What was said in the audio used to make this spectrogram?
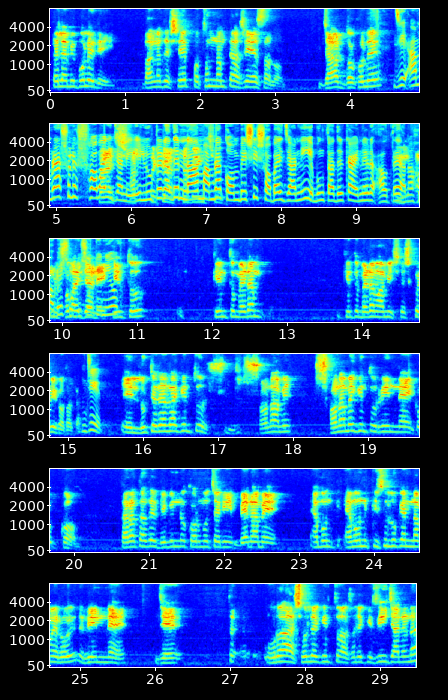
তাহলে আমি বলে দেই বাংলাদেশে প্রথম নামটা আসে এস আলম যার দখলে জি আমরা আসলে সবাই জানি এই লুটেরাদের নাম আমরা কম বেশি সবাই জানি এবং তাদেরকে আইনের আওতায় আনা হবে সবাই জানি কিন্তু কিন্তু ম্যাডাম কিন্তু ম্যাডাম আমি শেষ করি কথাটা। জি। এই লুটেরারা কিন্তু সনামে সনামে কিন্তু ঋণ নেয় খুব কম। তারা তাদের বিভিন্ন কর্মচারী বেনামে এমন এমন কিছু লোকের নামে ঋণ নেয় যে ওরা আসলে কিন্তু আসলে কিছুই জানে না।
